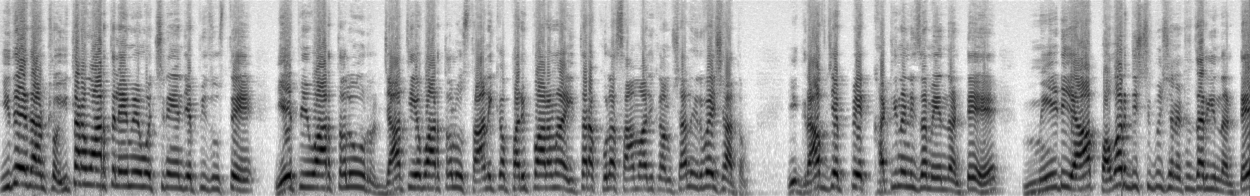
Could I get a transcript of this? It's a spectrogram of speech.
ఇదే దాంట్లో ఇతర వార్తలు ఏమేమి వచ్చినాయి అని చెప్పి చూస్తే ఏపీ వార్తలు జాతీయ వార్తలు స్థానిక పరిపాలన ఇతర కుల సామాజిక అంశాలు ఇరవై శాతం. ఈ గ్రాఫ్ చెప్పే కఠిన నిజం ఏంటంటే మీడియా పవర్ డిస్ట్రిబ్యూషన్ ఎట్లా జరిగిందంటే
